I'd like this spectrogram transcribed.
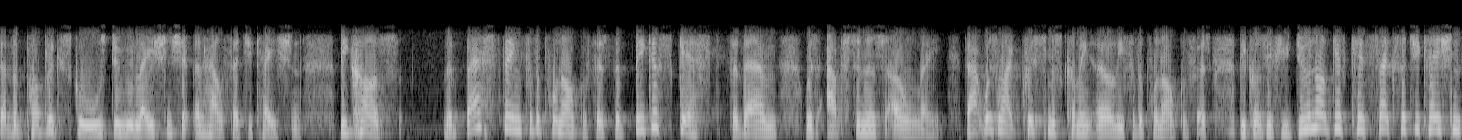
that the public schools do relationship and health education because the best thing for the pornographers, the biggest gift for them was abstinence only. That was like Christmas coming early for the pornographers because if you do not give kids sex education,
